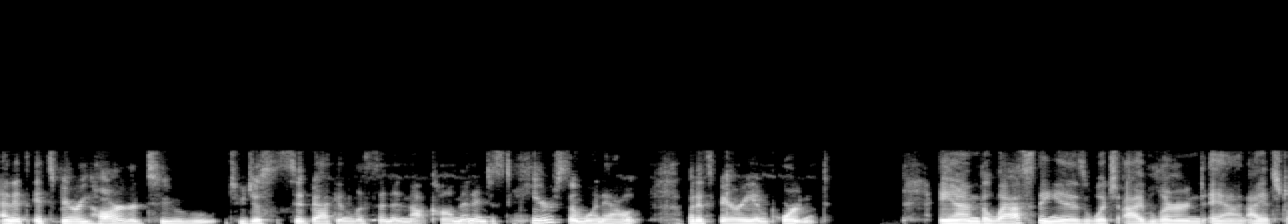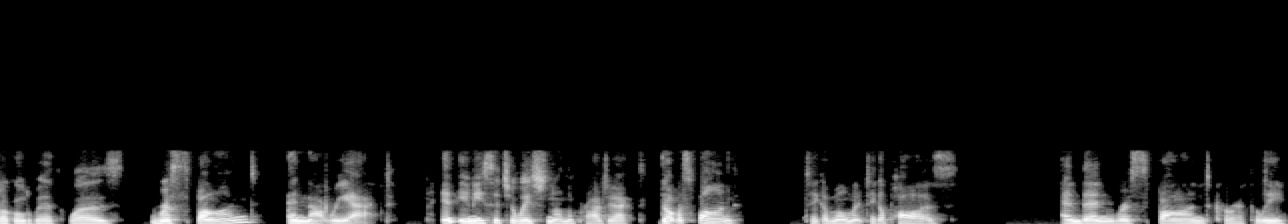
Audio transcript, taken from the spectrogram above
and it's it's very hard to to just sit back and listen and not comment and just hear someone out, but it's very important. And the last thing is, which I've learned and I had struggled with, was respond and not react. In any situation on the project, don't respond. Take a moment, take a pause, and then respond correctly.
